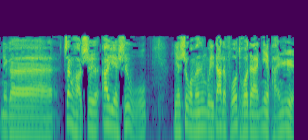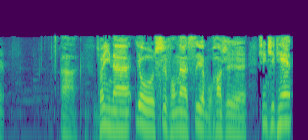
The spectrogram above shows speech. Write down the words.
那个正好是二月十五，也是我们伟大的佛陀的涅盘日啊。所以呢，又适逢呢四月五号是星期天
